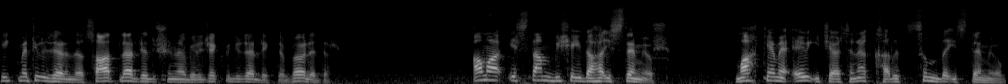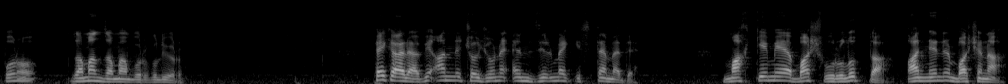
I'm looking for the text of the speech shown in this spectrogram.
hikmeti üzerinde saatlerce düşünebilecek bir güzelliktir. Böyledir. Ama İslam bir şey daha istemiyor. Mahkeme ev içerisine karışsın da istemiyor. Bunu zaman zaman vurguluyorum. Pekala bir anne çocuğunu emzirmek istemedi. Mahkemeye başvurulup da annenin başına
